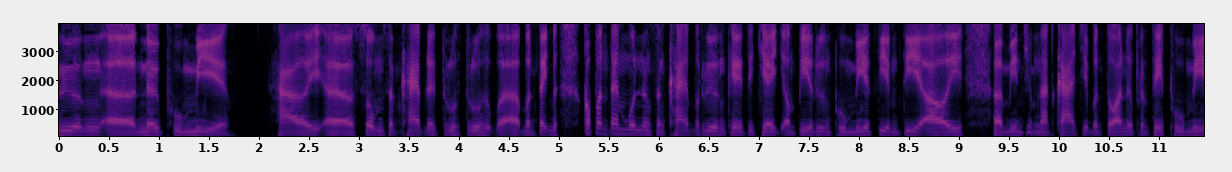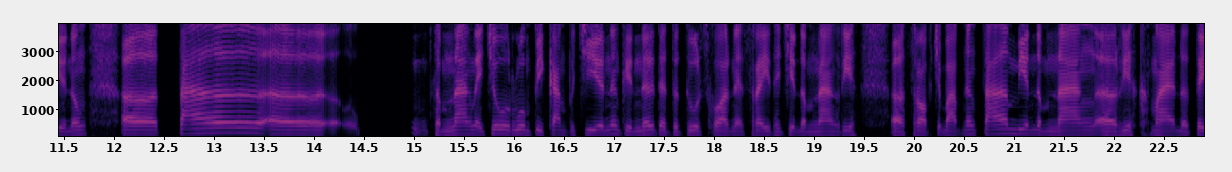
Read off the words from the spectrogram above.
រឿងនៅភូមាហើយសូមសង្ខេបដោយត្រួសត្រាសបន្តិចក៏ប៉ុន្តែមុននឹងសង្ខេបរឿងគេទៅជែកអំពីរឿងភូមាទៀមទាឲ្យមានចំណាត់ការជាបន្តនៅប្រទេសភូមានោះតើ តំណាងអ្នកចូលរួមពីកម្ពុជានឹងគេនៅតែទទួលស្គាល់អ្នកស្រីថាជាតំណាងរាស្ត្រស្របច្បាប់នឹងតើមានតំណាងរាស្ត្រខ្មែរដទៃ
